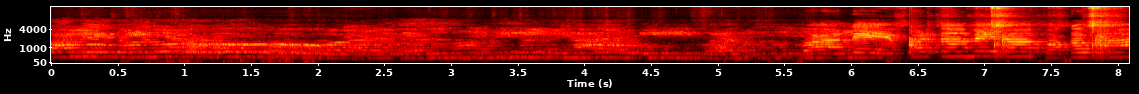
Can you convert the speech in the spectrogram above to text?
વાલે મેરા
